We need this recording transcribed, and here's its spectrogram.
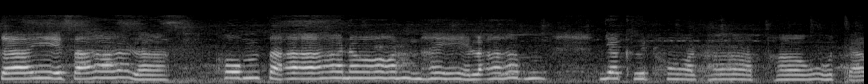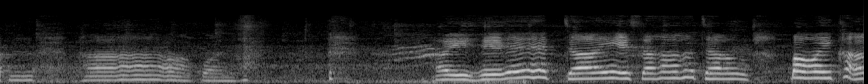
ใจสาลาคมตานอนให้หลับ อย่าคืดหอดภาพเขาจับภาพวัน ให้เหตุใจสาเจ้าปล่อยเขา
